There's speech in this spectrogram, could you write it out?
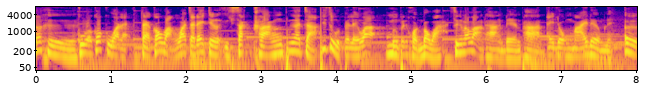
ก็คือกลัวก็กลัวแหละ แต่ก็หวังว่าจะได้เจออีกสักครั้งเพื่อจะพิสูจน์ไปเลยว่ามึงเป็นคนเปล่าวะ ซึ่งระหว่างทางเดินผ่านไอ้ดงไม้เดิมเลย เออ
